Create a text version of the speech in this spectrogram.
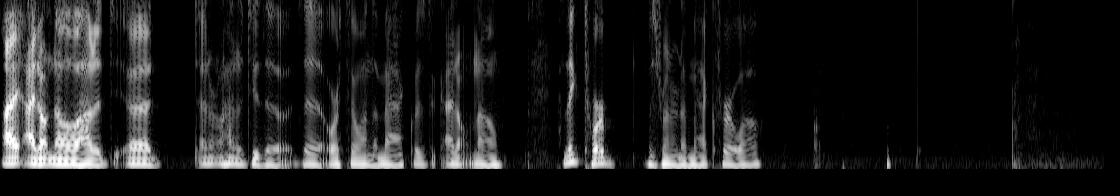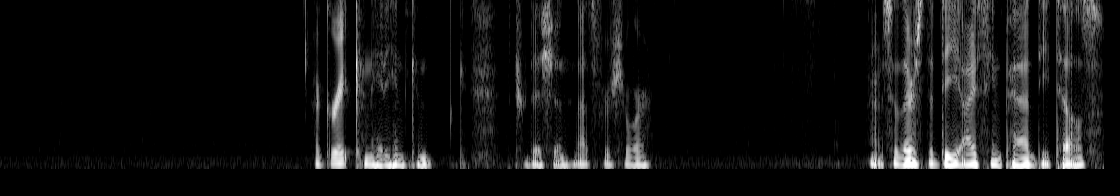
I I don't know how to do, uh, I don't know how to do the the ortho on the Mac. Was I don't know. I think Torb was running a Mac for a while. A great Canadian con- tradition, that's for sure. All right, so there's the de-icing pad details.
